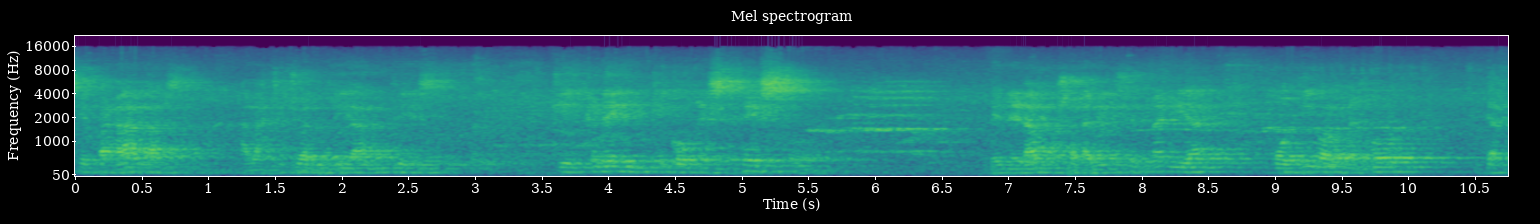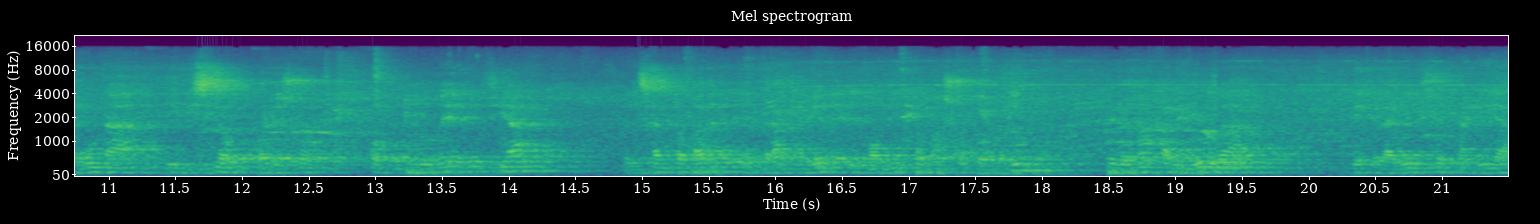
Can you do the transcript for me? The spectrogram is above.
separadas a las que yo aludía antes, que creen que con exceso veneramos a la Virgen María, motivo a lo mejor de alguna división. Por eso, con prudencia, el Santo Padre tendrá que ver el momento más oportuno pero no cabe duda de que la Virgen María,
